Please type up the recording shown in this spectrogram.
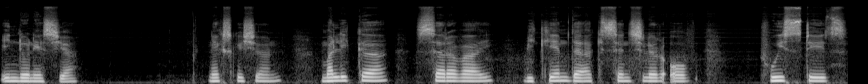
Indonesia. Next question. Malika Saravai became the chancellor of which state's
